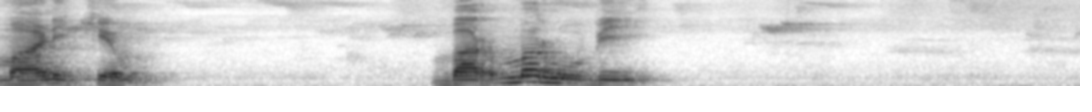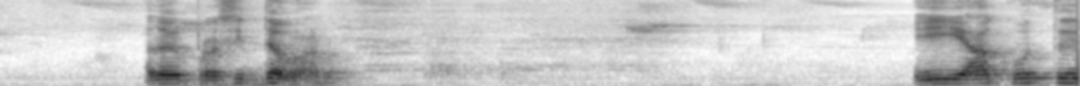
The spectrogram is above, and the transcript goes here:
മാണിക്യം ബർമ്മറൂബി അത് പ്രസിദ്ധമാണ്. ഈ യാക്കൂത്ത്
